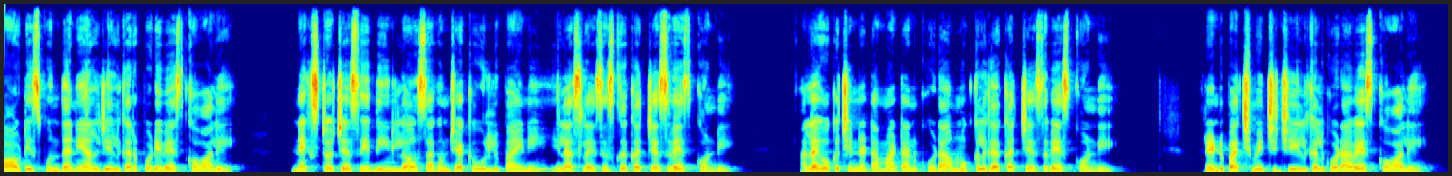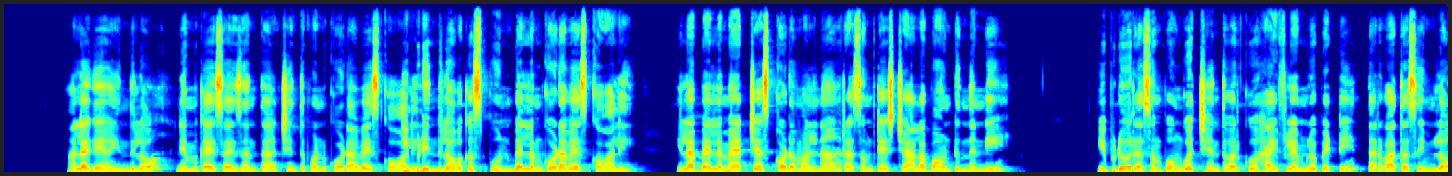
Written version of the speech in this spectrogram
పావు టీ స్పూన్ ధనియాల జీలకర్ర పొడి వేసుకోవాలి. నెక్స్ట్ వచ్చేసి దీనిలో సగం చెక్క ఉల్లిపాయని ఇలా స్లైసెస్గా కట్ చేసి వేసుకోండి. అలాగే ఒక చిన్న టమాటాను కూడా ముక్కలుగా కట్ చేసి వేసుకోండి. రెండు పచ్చిమిర్చి చీలికలు కూడా వేసుకోవాలి. అలాగే ఇందులో నిమ్మకాయ సైజ్ అంతా చింతపండు కూడా వేసుకోవాలి. ఇప్పుడు ఇందులో ఒక స్పూన్ బెల్లం కూడా వేసుకోవాలి. ఇలా బెల్లం యాడ్ చేసుకోవడం వలన రసం టేస్ట్ చాలా బాగుంటుందండి. ఇప్పుడు రసం పొంగు వచ్చేంత వరకు హై ఫ్లేమ్లో పెట్టి తర్వాత సిమ్లో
